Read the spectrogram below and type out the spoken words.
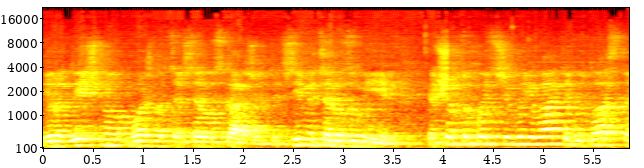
юридично можна це все оскаржити. Всі ми це розуміємо. Якщо хто хоче воювати, будь ласка,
